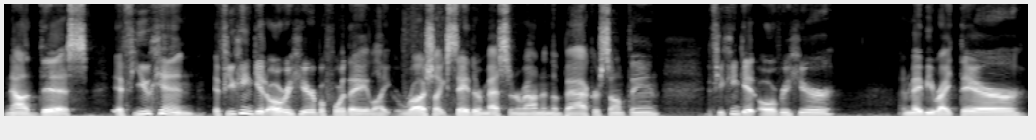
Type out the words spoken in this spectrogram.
Now this, if you can if you can get over here before they like rush, like say they're messing around in the back or something, if you can get over here and maybe right there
